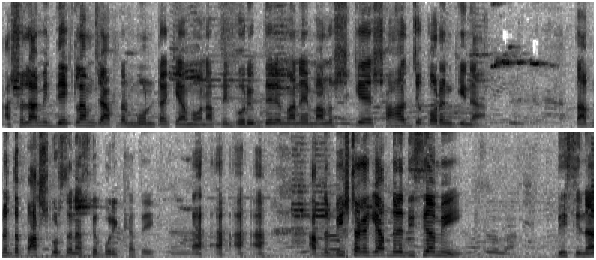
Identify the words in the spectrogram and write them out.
আসলে আমি দেখলাম যে আপনার মনটা কেমন। আপনি গরিবদের মানে মানুষকে সাহায্য করেন কিনা? তা আপনি তো পাশ করছেন আজকে পরীক্ষাতে। আপনার বিশ টাকা কি আপনারা দিছি আমি? দিছি না?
